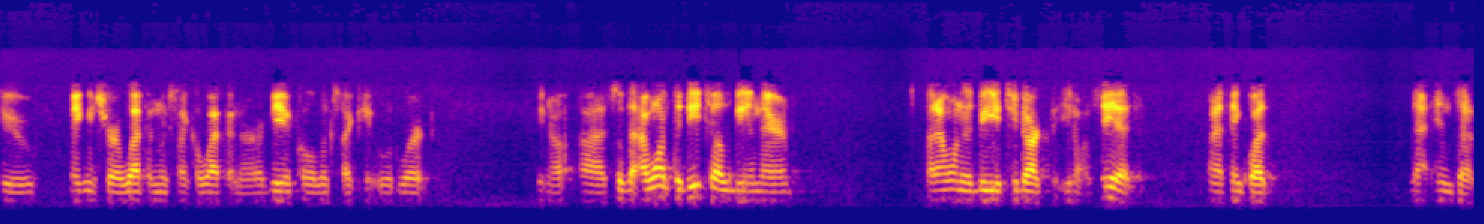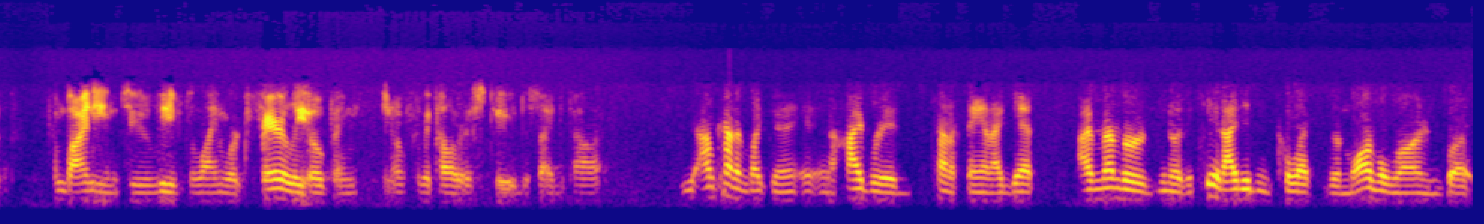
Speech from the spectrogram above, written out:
to making sure a weapon looks like a weapon or a vehicle looks like it would work. You know, uh, so that I want the detail to be in there, but I want it to be too dark that you don't see it. And I think what that ends up combining to leave the line work fairly open, you know, for the colorist to decide the palette. Yeah, I'm kind of like a, in a hybrid kind of fan, I guess. I remember, you know, as a kid, I didn't collect the Marvel run, but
